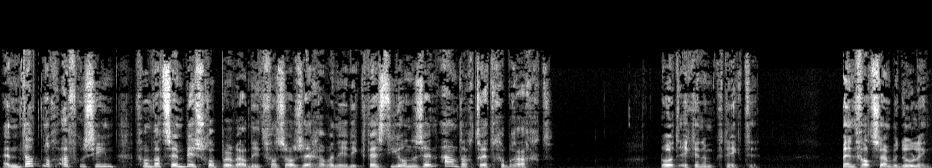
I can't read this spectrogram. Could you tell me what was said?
En dat nog afgezien van wat zijn bisschop er wel niet van zou zeggen wanneer die kwestie onder zijn aandacht werd gebracht. Lord Ickenham knikte. Men vat zijn bedoeling.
